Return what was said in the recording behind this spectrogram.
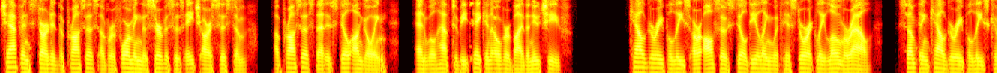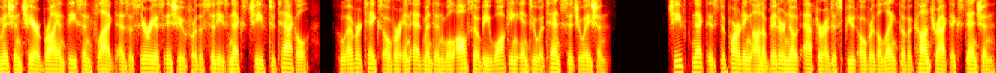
Chaffin started the process of reforming the service's HR system, a process that is still ongoing, and will have to be taken over by the new chief. Calgary police are also still dealing with historically low morale, something Calgary Police Commission Chair Brian Thiessen flagged as a serious issue for the city's next chief to tackle, whoever takes over in Edmonton will also be walking into a tense situation. Chief Knecht is departing on a bitter note after a dispute over the length of a contract extension.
